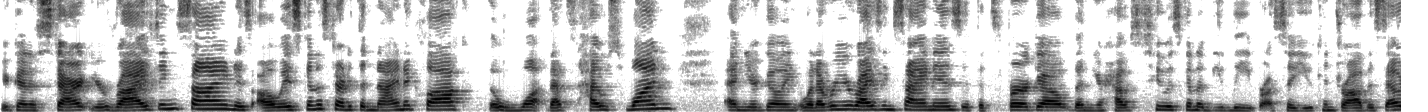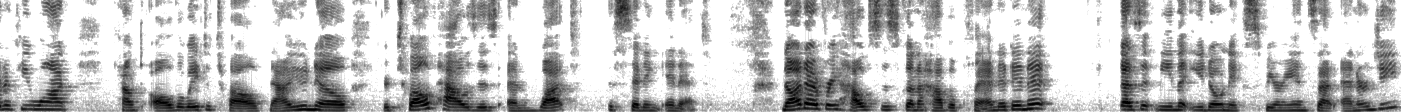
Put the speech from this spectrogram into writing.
You're going to start your rising sign is always going to start at the nine o'clock. The one that's house one, and you're going whatever your rising sign is. If it's Virgo, then your house two is going to be Libra. So you can draw this out if you want. Count all the way to twelve. Now you know your twelve houses and what is sitting in it. Not every house is going to have a planet in it doesn't mean that you don't experience that energy.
